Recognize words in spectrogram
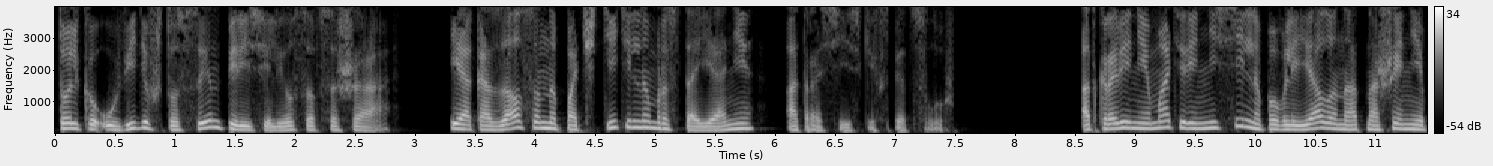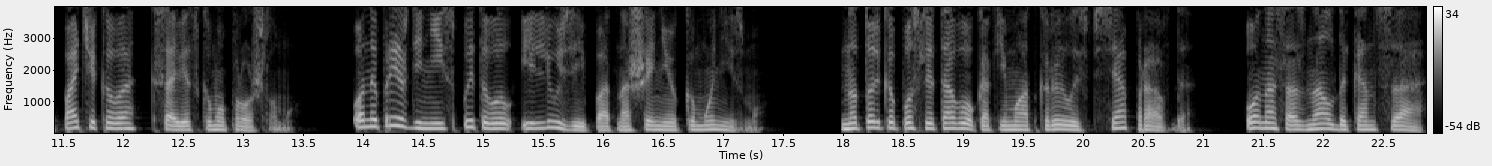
только увидев, что сын переселился в США и оказался на почтительном расстоянии от российских спецслужб. Откровение матери не сильно повлияло на отношение Пачикова к советскому прошлому. Он и прежде не испытывал иллюзий по отношению к коммунизму. Но только после того, как ему открылась вся правда, он осознал до конца,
